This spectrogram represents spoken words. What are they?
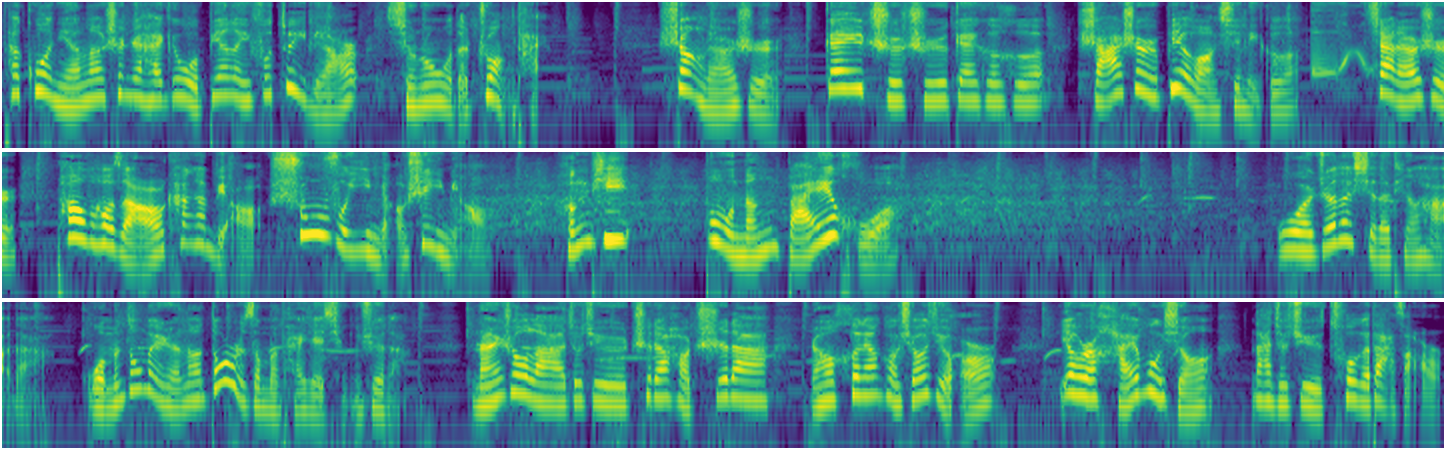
他过年了，甚至还给我编了一副对联儿，形容我的状态。上联是该吃吃，该喝喝，啥事儿别往心里搁。下联是泡泡澡，看看表，舒服一秒是一秒。横批不能白活。我觉得写的挺好的。我们东北人呢都是这么排解情绪的。难受了就去吃点好吃的，然后喝两口小酒。要是还不行，那就去搓个大澡。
